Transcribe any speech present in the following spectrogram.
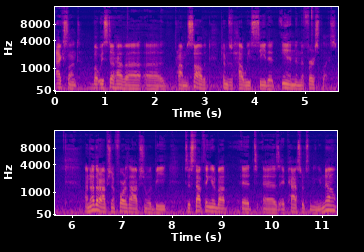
excellent, but we still have a, a problem to solve in terms of how we seed it in in the first place. Another option, a fourth option, would be to stop thinking about it as a password, something you know,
